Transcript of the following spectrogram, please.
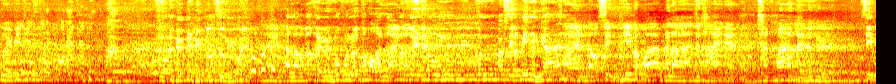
โดยพี่พี่เออ ก็ถือต้องซูมอยู่ไหมใช่อะเราก็เคยเป็นพวกคุณมาก่อนเราก็เคยซูมคนแบบศิลปินเหมือนกัน ใช่แล้วสิ่งที่แบบว่าเวลาจะถ่ายเนี่ยชัดมากเลยก็คือสิว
